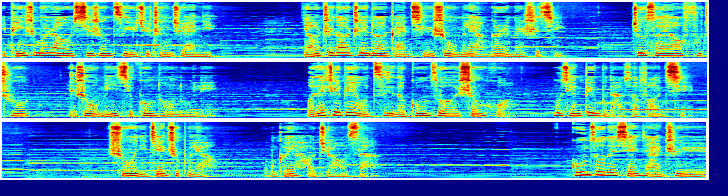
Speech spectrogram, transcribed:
你凭什么让我牺牲自己去成全你？你要知道，这段感情是我们两个人的事情，就算要付出，也是我们一起共同努力。我在这边有自己的工作和生活，目前并不打算放弃。如果你坚持不了，我们可以好聚好散。工作的闲暇之余，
